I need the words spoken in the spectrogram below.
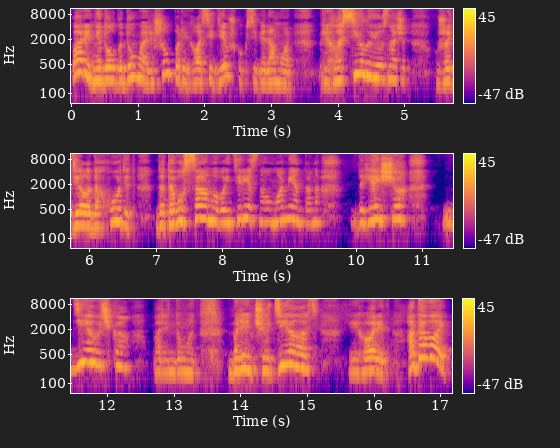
Парень, недолго думая, решил пригласить девушку к себе домой. Пригласил ее, значит, уже дело доходит до того самого интересного момента. Она, да я еще девочка. Парень думает, блин, что делать? И говорит, а давай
